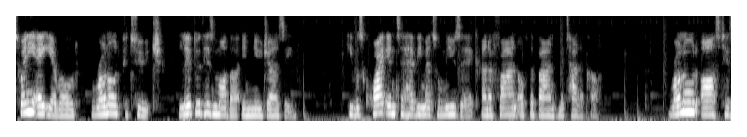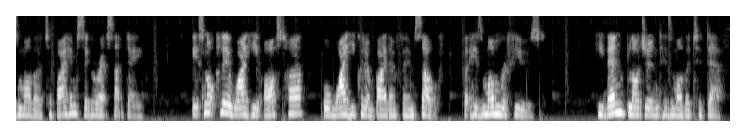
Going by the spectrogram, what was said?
28 year old Ronald Pituch lived with his mother in New Jersey. He was quite into heavy metal music and a fan of the band Metallica. Ronald asked his mother to buy him cigarettes that day. It's not clear why he asked her or why he couldn't buy them for himself, but his mum refused. He then bludgeoned his mother to death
